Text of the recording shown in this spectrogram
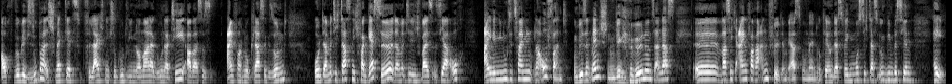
auch wirklich super. Es schmeckt jetzt vielleicht nicht so gut wie ein normaler grüner Tee, aber es ist einfach nur klasse gesund. Und damit ich das nicht vergesse, damit ich weiß, es ist ja auch eine Minute, zwei Minuten Aufwand. Und wir sind Menschen und wir gewöhnen uns an das, äh, was sich einfacher anfühlt im ersten Moment, okay? Und deswegen musste ich das irgendwie ein bisschen, hey,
